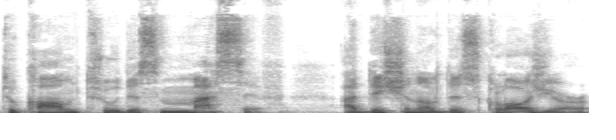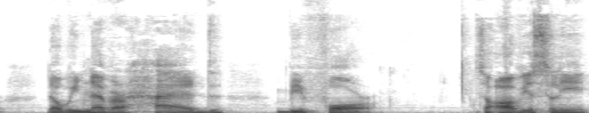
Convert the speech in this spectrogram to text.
to come through this massive additional disclosure that we never had before. So obviously,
